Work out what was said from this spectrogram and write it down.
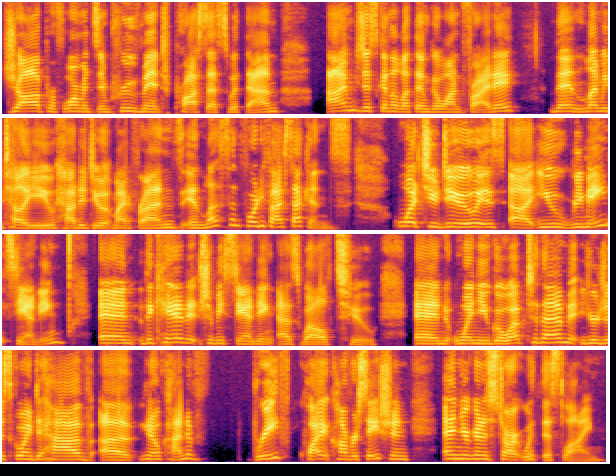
job performance improvement process with them. I'm just going to let them go on Friday. Then let me tell you how to do it, my friends, in less than 45 seconds. What you do is uh, you remain standing, and the candidate should be standing as well too. And when you go up to them, you're just going to have a you know kind of brief, quiet conversation. And you're going to start with this line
